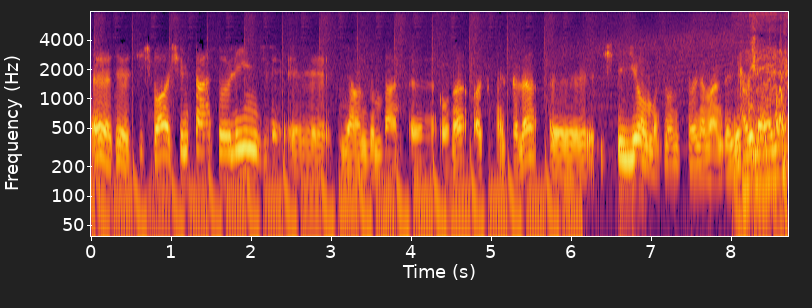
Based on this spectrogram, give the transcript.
Evet evet hiç. Şimdi sen söyleyince e, uyandım ben e, ona. Bak mesela e, işte iyi olmadı onu söylemende. Hayır, hayır.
